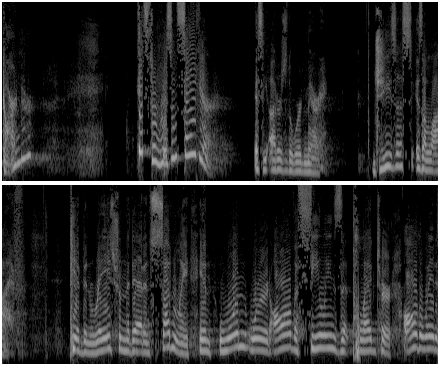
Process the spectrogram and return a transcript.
gardener, it's the risen Savior, as he utters the word Mary. Jesus is alive. He had been raised from the dead, and suddenly, in one word, all the feelings that plagued her, all the way to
